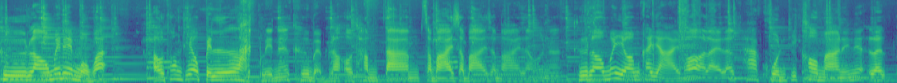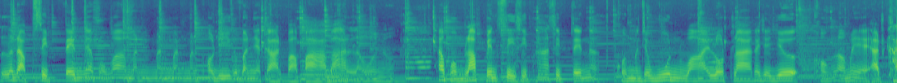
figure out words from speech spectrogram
คือเราไม่ได้บอกว่าเอาท่องเที่ยวเป็นหลักเลยนะ คือแบบเราเอาทำตามสบายสบายสบายแล้วนะ คือเราไม่ยอมขยายเพราะอะไรแล้วถ้าคนที่เข้ามาในเนี้ยระระดับ 10 เต็นท์เนี่ยผมว่ามันมันมันมันพอดีกับบรรยากาศป่าป่าๆบ้านเราอะเนาะาผมรับเป็น 40-50 เต็นท์อะคนมันจะวุ่นวายรถราก็จะเยอะของเราไม่ใหญ่อัดใคร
